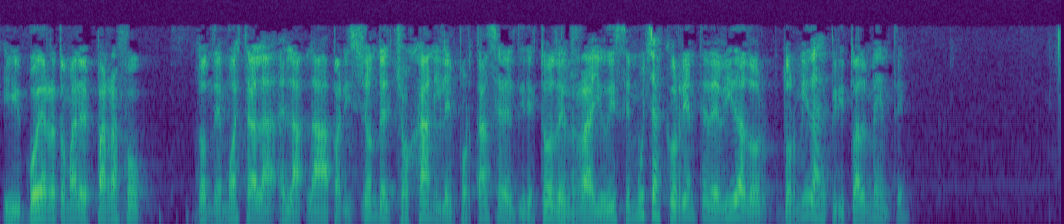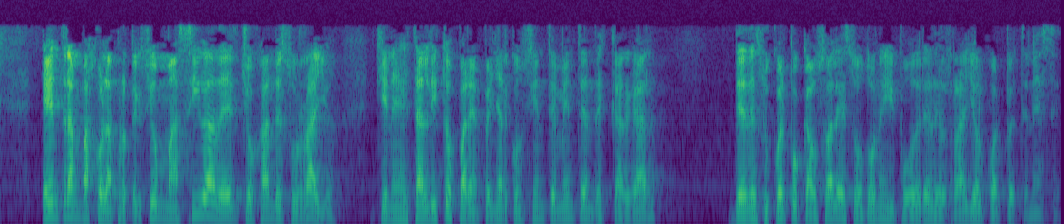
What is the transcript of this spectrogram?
y voy a retomar el párrafo donde muestra la, aparición del Chohan y la importancia del director del rayo. Dice, muchas corrientes de vida dor- dormidas espiritualmente entran bajo la protección masiva del Chohan de su rayo, quienes están listos para empeñar conscientemente en descargar desde su cuerpo causal esos dones y poderes del rayo al cual pertenecen.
